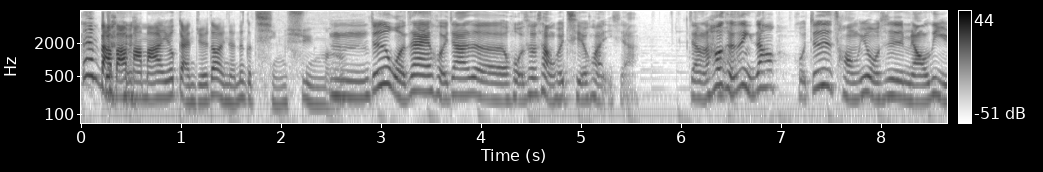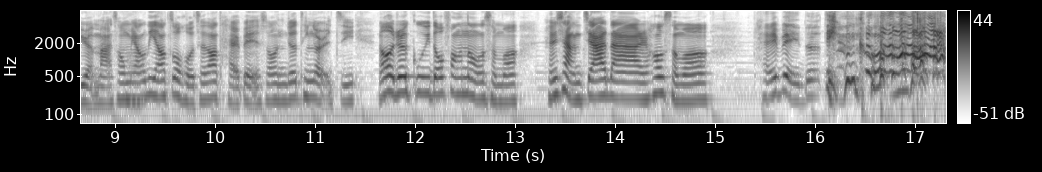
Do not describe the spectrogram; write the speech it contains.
但爸爸妈妈有感觉到你的那个情绪吗？嗯，就是我在回家的火车上我会切换一下。这样，然后可是你知道，我就是从因为我是苗栗人嘛，从苗栗要坐火车到台北的时候，你就听耳机，然后我就故意都放那种什么很想家的啊，然后什么台北的电光，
